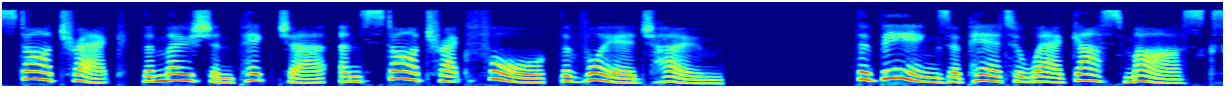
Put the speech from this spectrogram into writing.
Star Trek, the motion picture, and Star Trek IV, The Voyage Home. The beings appear to wear gas masks.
